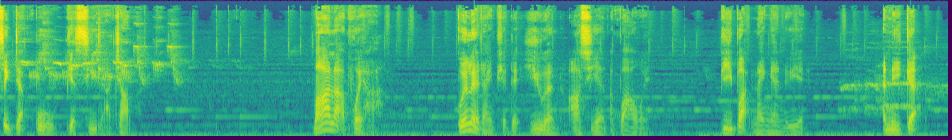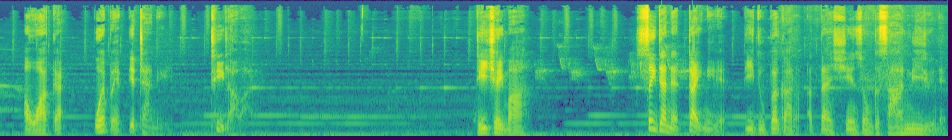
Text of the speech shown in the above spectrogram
စိတ်တက်ပူပျက်စီးလာကြပါမဟာလာအဖွဲ့ဟာကွင်းလယ်တိုင်းဖြစ်တဲ့ UN ASEAN အပါအဝင် ပြည်ပနိုင်ငံတွေရဲ့အနီကပ်အဝါကပ်ပွဲပယ်ပြစ်ဒဏ်တွေထိလာပါတယ်ဒီချိန်မှာစိတ်ဓာတ်နဲ့တိုက်နေတဲ့ပြည်သူဘက်ကတော့အတန်ရှင်းဆုံးကစားနည်းတွေနဲ့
